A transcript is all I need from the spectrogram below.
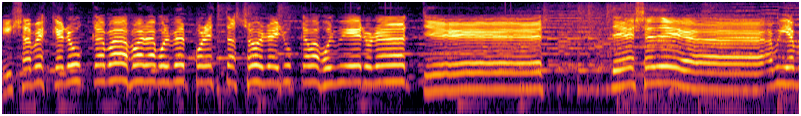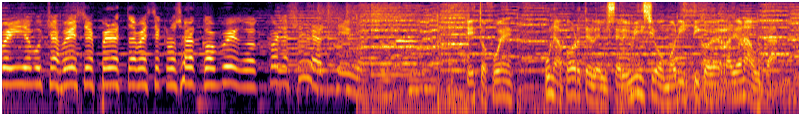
Y sabes que nunca más van a volver por esta zona y nunca más volvieron antes. De ese día habían venido muchas veces, pero esta vez se cruzaron conmigo, con la ciudad antigua. Esto fue un aporte del servicio humorístico de Radionauta.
